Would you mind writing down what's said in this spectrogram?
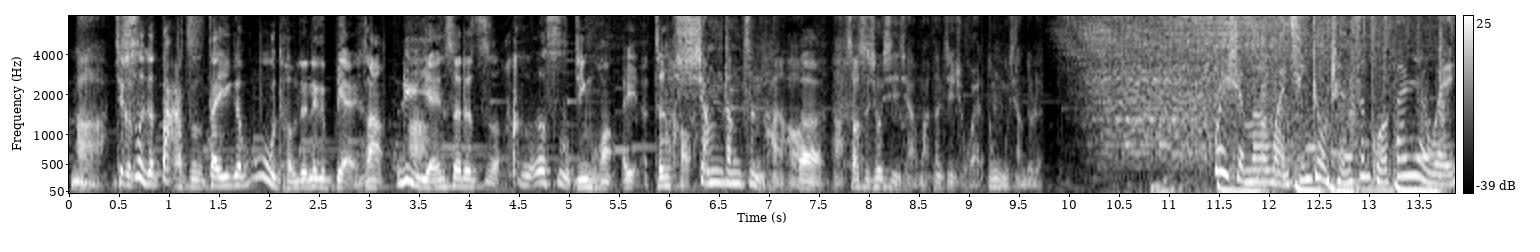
嗯啊这个四个大字在一个木头的那个匾上，绿颜色的字，何事惊慌？哎呀，真”，好。相当震撼哈。嗯啊，稍事休息一下，马上继续回来。东吴相对论。为什么晚清重臣曾国藩认为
